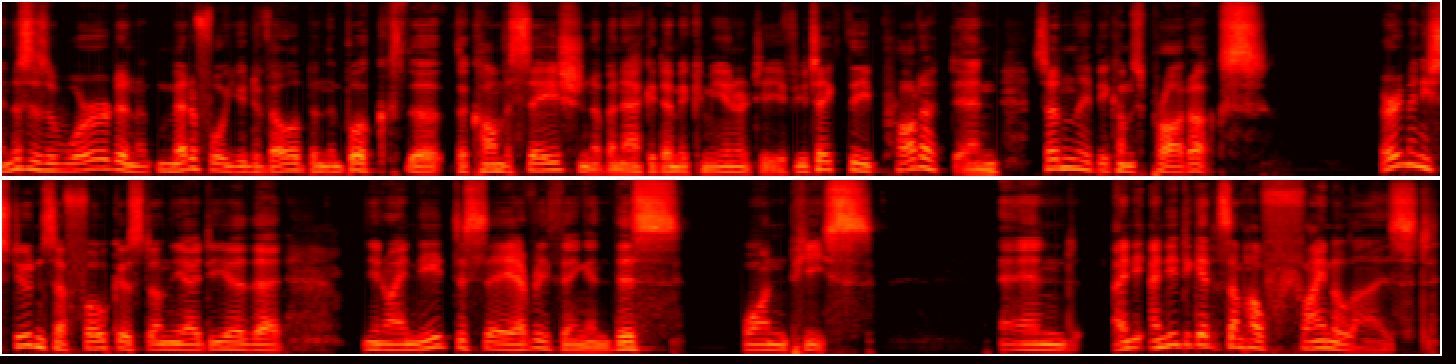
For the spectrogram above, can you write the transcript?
and this is a word and a metaphor you develop in the book, the, the conversation of an academic community. If you take the product end, suddenly it becomes products. Very many students are focused on the idea that, you know, I need to say everything in this one piece. And I need, I need to get it somehow finalized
